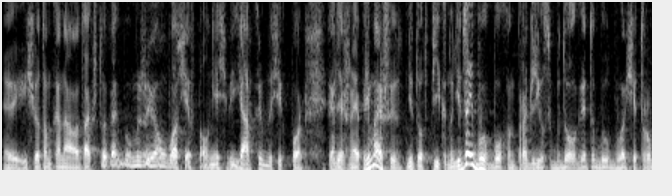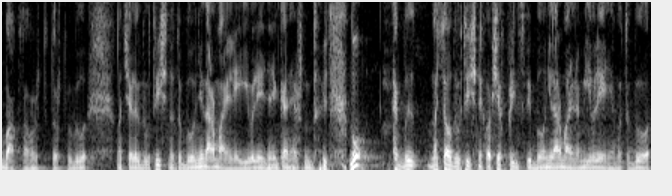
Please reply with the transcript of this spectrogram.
э, еще там каналы. Так что как бы мы живем вообще вполне себе ярко до сих пор. Конечно, я понимаю, что это не тот пик, но не дай бог, бог он продлился бы долго, это было бы вообще труба, потому что то, что было в начале 2000 это было ненормальное явление, конечно. Ну, как бы начало 2000-х вообще, в принципе, было ненормальным явлением. Это было,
